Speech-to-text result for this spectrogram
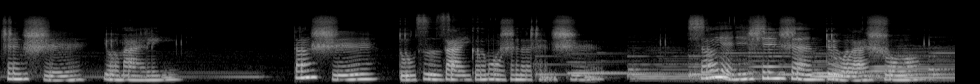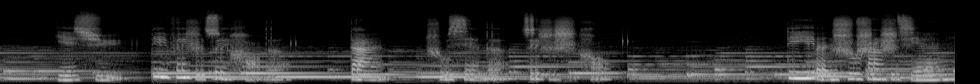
真实又卖力。当时独自在一个陌生的城市，小眼睛先生对我来说，也许并非是最好的，但出现的最是时候。第一本书上市前，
